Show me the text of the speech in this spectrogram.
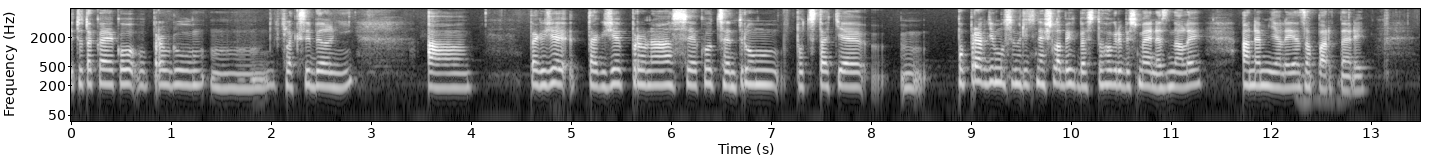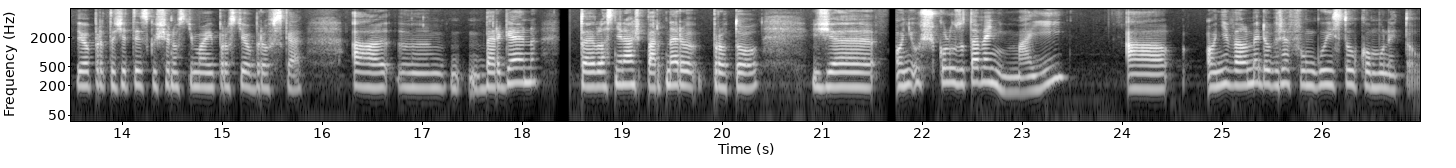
je to takové jako opravdu mm, flexibilní a takže, takže pro nás jako centrum v podstatě mm, popravdě musím říct, nešla bych bez toho, kdyby jsme je neznali a neměli je za partnery. Jo, protože ty zkušenosti mají prostě obrovské. A um, Bergen, to je vlastně náš partner proto, že oni už školu zotavení mají a oni velmi dobře fungují s tou komunitou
